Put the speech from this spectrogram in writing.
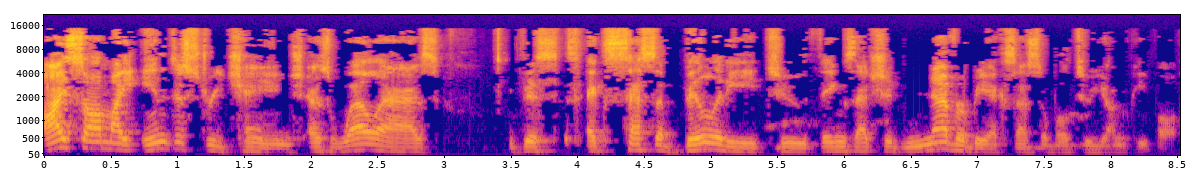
I saw my industry change as well as this accessibility to things that should never be accessible to young people.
